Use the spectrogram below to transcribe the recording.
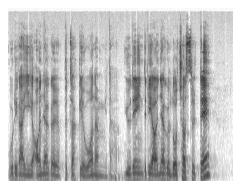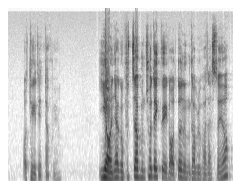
우리가 이 언약을 붙잡길 원합니다. 유대인들이 언약을 놓쳤을 때 어떻게 됐다고요? 이 언약을 붙잡은 초대교회가 어떤 응답을 받았어요?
